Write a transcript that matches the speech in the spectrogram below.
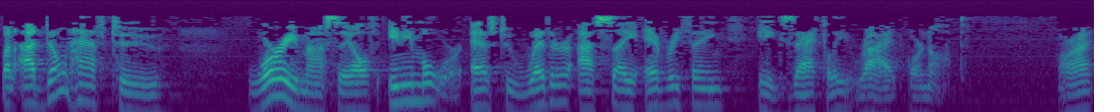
But I don't have to worry myself anymore as to whether I say everything exactly right or not. All right?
